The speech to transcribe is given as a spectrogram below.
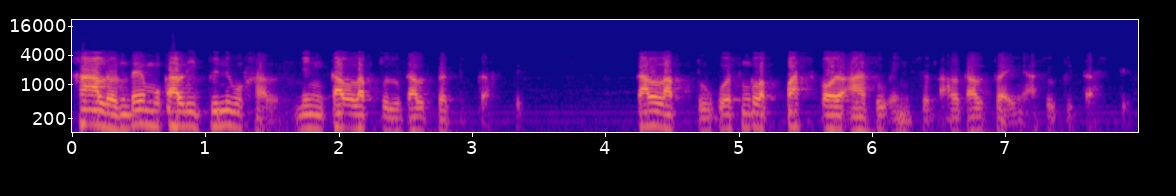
Halon teh mukalibin iku hal mingkal labtul kalba bitasdid. Kalab tu wis nglepas kaya asu ingsun al kalba ing asu bitasdid.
